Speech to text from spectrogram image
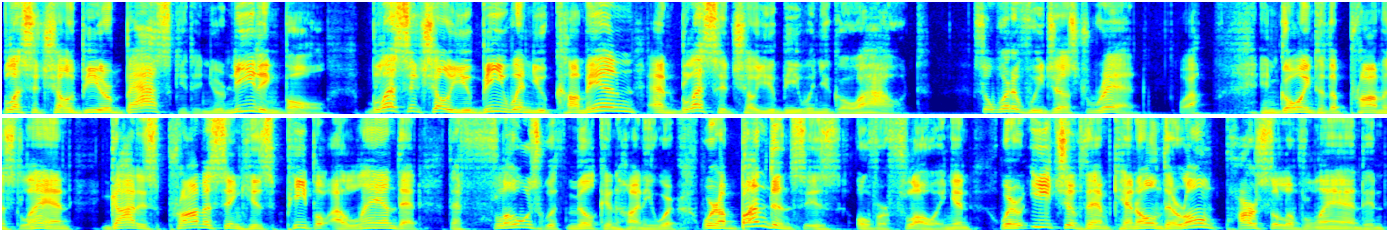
Blessed shall be your basket and your kneading bowl. Blessed shall you be when you come in, and blessed shall you be when you go out. So, what have we just read? Well, in going to the promised land, God is promising his people a land that, that flows with milk and honey, where, where abundance is overflowing, and where each of them can own their own parcel of land and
